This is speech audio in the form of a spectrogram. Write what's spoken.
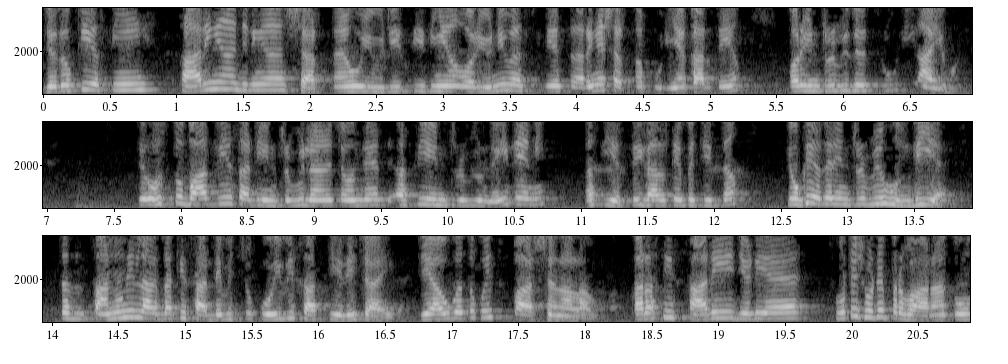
ਜਦੋਂ ਕਿ ਅਸੀਂ ਸਾਰੀਆਂ ਜਿਹੜੀਆਂ ਸ਼ਰਤਾਂ ਉਹ ਯੂਜੀਸੀ ਦੀਆਂ ਔਰ ਯੂਨੀਵਰਸਿਟੀ ਦੀਆਂ ਸਾਰੀਆਂ ਸ਼ਰਤਾਂ ਪੂਰੀਆਂ ਕਰਦੇ ਹਾਂ ਔਰ ਇੰਟਰਵਿਊ ਦੇ ਥਰੂ ਹੀ ਆਏ ਹੋਏ ਤੇ ਉਸ ਤੋਂ ਬਾਅਦ ਵੀ ਸਾਡੀ ਇੰਟਰਵਿਊ ਲੈਣਾ ਚਾਹੁੰਦੇ ਆ ਤੇ ਅਸੀਂ ਇੰਟਰਵਿਊ ਨਹੀਂ ਦੇਣੀ। ਅਸੀਂ ਇਸੇ ਗੱਲ ਤੇ ਵਜੀਦਾਂ ਕਿਉਂਕਿ ਅਗਰ ਇੰਟਰਵਿਊ ਹੁੰਦੀ ਹੈ ਤਾਂ ਸਾਨੂੰ ਨਹੀਂ ਲੱਗਦਾ ਕਿ ਸਾਡੇ ਵਿੱਚੋਂ ਕੋਈ ਵੀ ਸਾਥੀ ਇਹਦੇ ਚ ਆਏਗਾ। ਜੇ ਆਊਗਾ ਤਾਂ ਕੋਈ ਸਿਫਾਰਸ਼ਾਂ ਨਾਲ ਆਊਗਾ। ਪਰ ਅਸੀਂ ਸਾਰੇ ਜਿਹੜੇ ਹੈ ਛੋਟੇ ਛੋਟੇ ਪਰਿਵਾਰਾਂ ਤੋਂ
